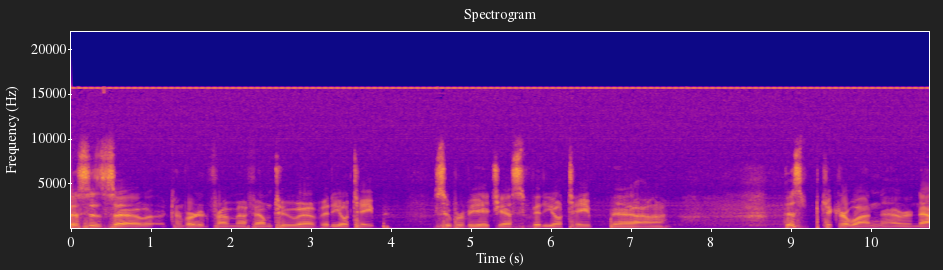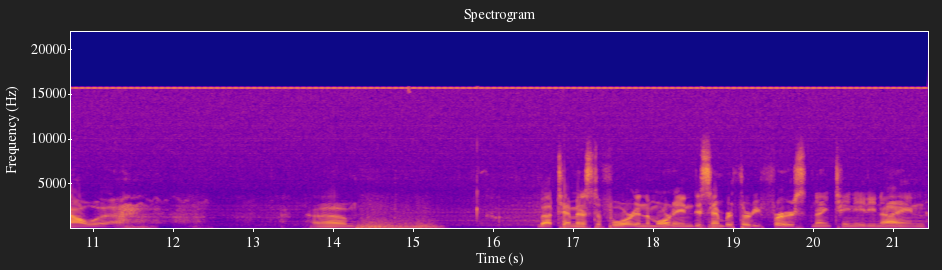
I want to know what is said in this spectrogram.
This is uh, converted from uh, film to uh, videotape, Super VHS videotape. Uh, this particular one uh, now uh, um, about 10 minutes to 4 in the morning, December 31st, 1989.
